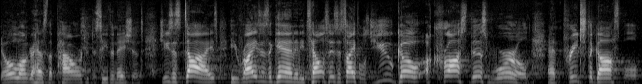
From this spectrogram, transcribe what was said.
no longer has the power to deceive the nations. Jesus dies, he rises again, and he tells his disciples, You go across this world and preach the gospel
